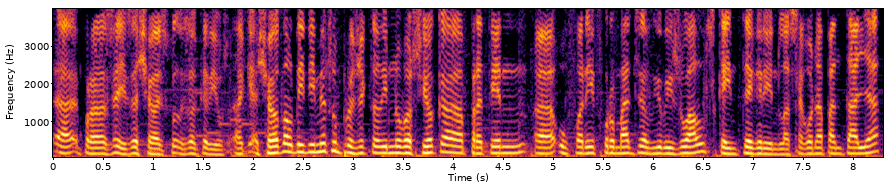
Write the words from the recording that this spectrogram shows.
Uh, però sí, és això, és, és el que dius. Això del Vivim és un projecte d'innovació que pretén uh, oferir formats audiovisuals que integrin la segona pantalla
